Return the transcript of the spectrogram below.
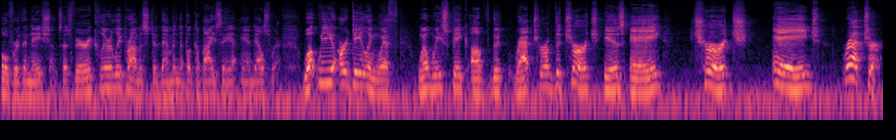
over the nations. That's very clearly promised to them in the book of Isaiah and elsewhere. What we are dealing with when we speak of the rapture of the church is a church age rapture.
